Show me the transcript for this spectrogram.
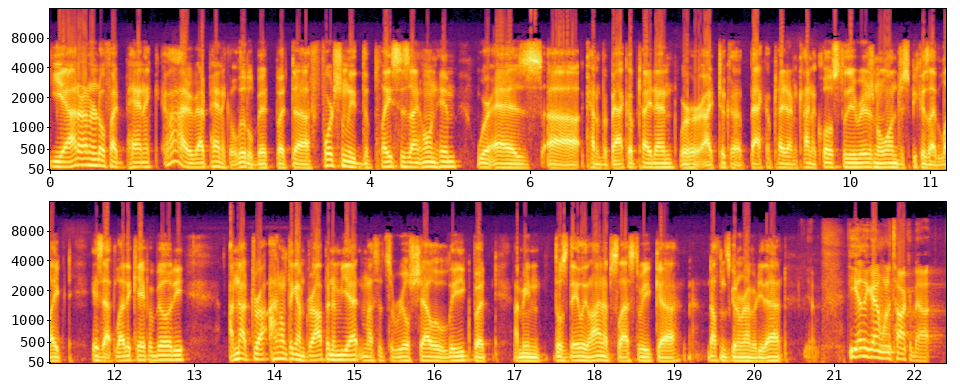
Yeah, I don't, I don't know if I'd panic. Ah, I, I'd panic a little bit, but uh, fortunately, the places I own him were as uh, kind of a backup tight end, where I took a backup tight end kind of close to the original one, just because I liked his athletic capability. I'm not. Dro- I don't think I'm dropping him yet, unless it's a real shallow league. But I mean, those daily lineups last week, uh, nothing's going to remedy that. Yep. The other guy I want to talk about,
